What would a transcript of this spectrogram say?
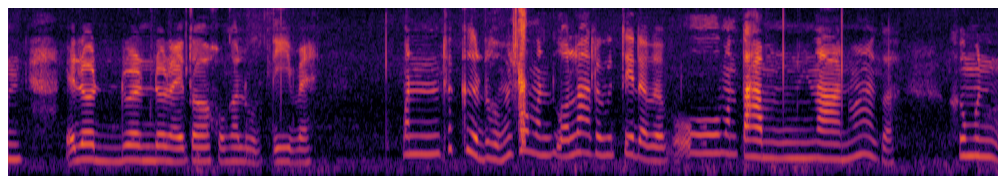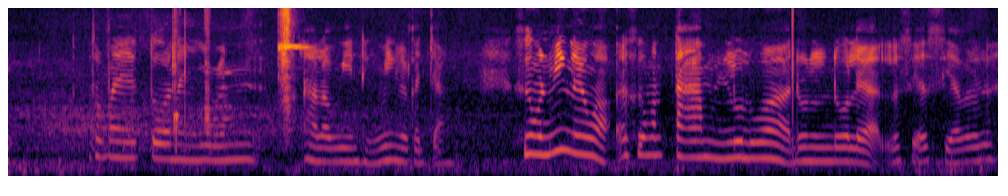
นเดี๋ยวโดนโดนโดนไหนตัวของกระโหลกตีไปมันถ้าเกิดผมไม่ชอบมันล้อลากทวิตเตอร์แบบ โอ้ มันตามนานมากอะคือมัน ทำไมตัวในอีเวนต์ฮาโลวีนถึงวิ่งเร็วกันจัง คือมันวิ่งเร็วอะแล้วคือมันตามรัวๆ โดนโดนเลยอะ แล้วเสียเสียไปแล้วด้วย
